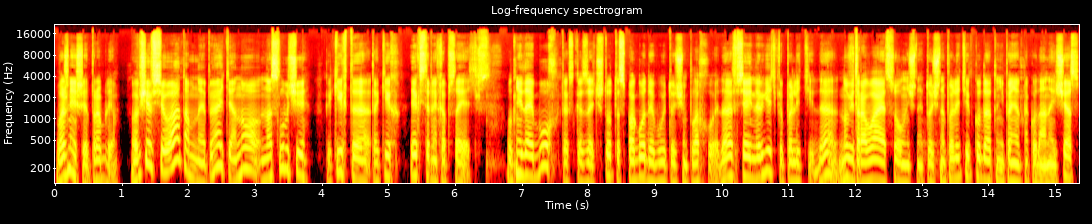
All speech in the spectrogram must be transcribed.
Важнейшая проблема. Вообще все атомное, понимаете, оно на случай каких-то таких экстренных обстоятельств. Вот не дай бог, так сказать, что-то с погодой будет очень плохое, да, вся энергетика полетит, да, ну, ветровая, солнечная точно полетит куда-то, непонятно куда она и сейчас,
